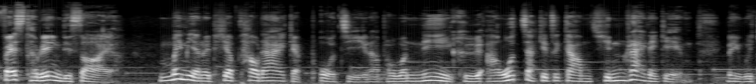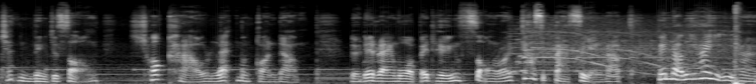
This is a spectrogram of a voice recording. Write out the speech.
เฟสเทอริงดีไซน์ไม่มีอะไรเทียบเท่าได้กับ OG ครับเพราะว่านี่คืออาวุธจากกิจกรรมชิ้นแรกในเกม ในเวิชั่น1.2 ช็อกขาวและมังกรดำ โดยได้แรงโหวตไปถึง 298 เสียงครับ เป็นดาวที่ให้ ER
